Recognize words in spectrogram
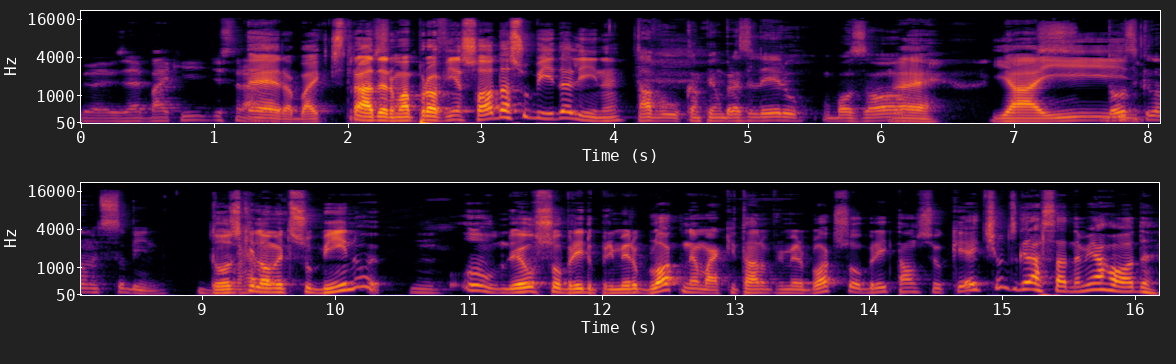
mas é bike de estrada. Era bike de estrada, era uma provinha só da subida ali, né? Tava o campeão brasileiro, o Bozó. É. E aí. 12 km subindo. 12 quilômetros subindo. Hum. o- Eu sobrei do primeiro bloco, né? O Marquinhos tava no primeiro bloco, sobrei e tal, não sei o quê. Aí tinha um desgraçado na minha roda.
